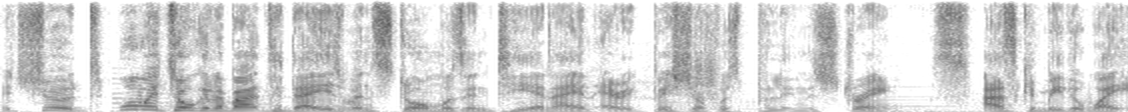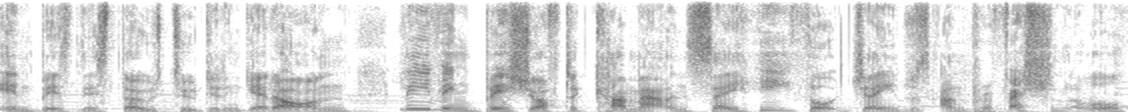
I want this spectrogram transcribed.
It should. What we're talking about today is when Storm was in TNA and Eric Bischoff was pulling the strings. As can be the way in business, those two didn't get on, leaving Bischoff to come out and say he thought James was unprofessional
